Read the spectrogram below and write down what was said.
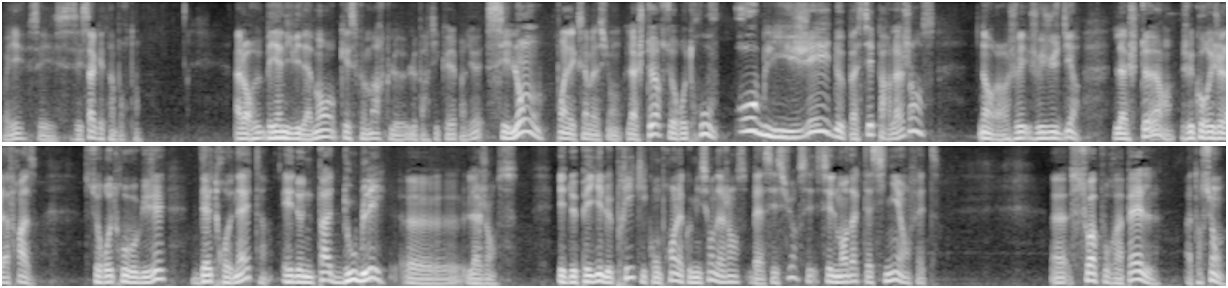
voyez, c'est ça qui est important. Alors, bien évidemment, qu'est-ce que marque le, particulier C'est long, point d'exclamation. L'acheteur se retrouve obligé de passer par l'agence. Non, alors je vais, juste dire, l'acheteur, je vais corriger la phrase, se retrouve obligé d'être honnête et de ne pas doubler euh, l'agence. Et de payer le prix qui comprend la commission d'agence. Ben, c'est sûr, c'est le mandat que tu as signé en fait. Euh, soit pour rappel, attention,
